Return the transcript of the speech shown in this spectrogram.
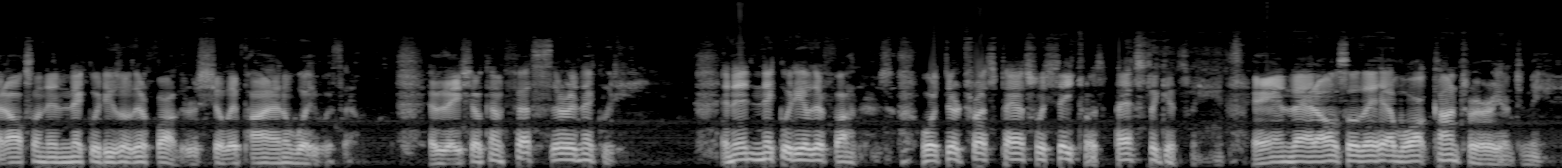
and also in the iniquities of their fathers shall they pine away with them. And they shall confess their iniquity, and iniquity of their fathers, with their trespass which they trespassed against me, and that also they have walked contrary unto me,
